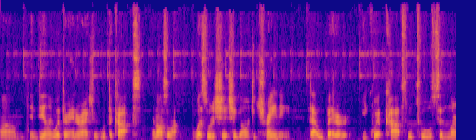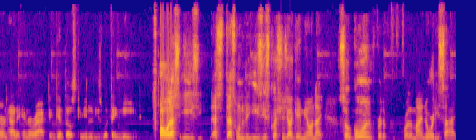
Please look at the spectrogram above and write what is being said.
um, in dealing with their interactions with the cops? And also, what sort of shit should go into training that would better equip cops with tools to learn how to interact and give those communities what they need? Oh, that's easy. That's that's one of the easiest questions y'all gave me all night. So going for the for the minority side,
